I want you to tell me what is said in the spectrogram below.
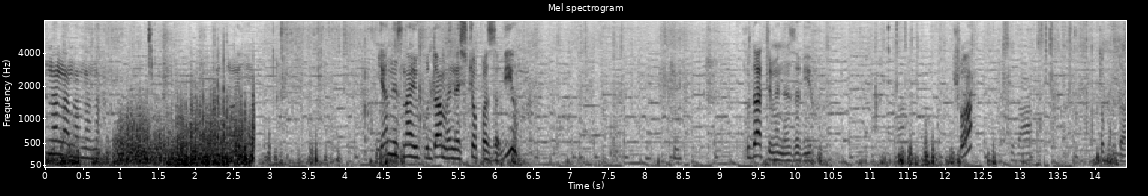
На-на-на-на-на. Я не знаю, куди мене Степа завів. Куди ти мене завів? Що? Сюди.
